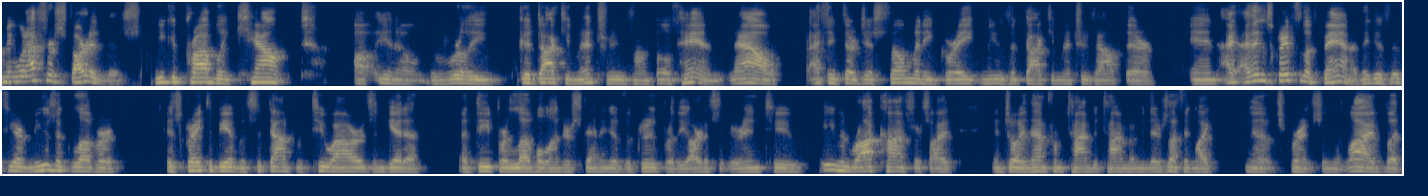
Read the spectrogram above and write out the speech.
I mean, when I first started this, you could probably count, uh, you know, the really good documentaries on both hands. Now, I think there are just so many great music documentaries out there. And I, I think it's great for the fan. I think if, if you're a music lover, it's great to be able to sit down for two hours and get a, a deeper level understanding of the group or the artist that you're into. Even rock concerts, I enjoy them from time to time. I mean, there's nothing like, you know, experiencing it live, but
